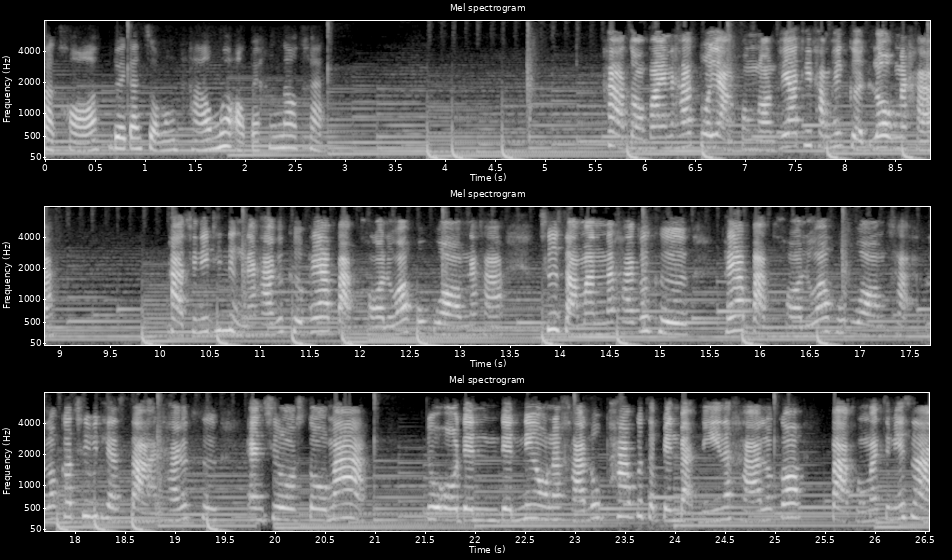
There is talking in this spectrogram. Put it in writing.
ปากขอโดยการสวมรองเท้าเมื่อออกไปข้างนอกค่ะ ค่ะต่อไปนะคะ ตัวอย่างของหนอนพยาธิที่ทำให้เกิดโรคนะคะค่ะชนิดที่หนึ่งนะคะก็คือพยาธิปากคอหรือว่าฮุกวอมนะคะ ชื่อสามัญนะคะก็คือพยาธิปากคอหรือว่าฮุกวอมค่ะ แล้วก็ชื่อวิทยาศาสตร์นะคะก็คือ Ancylostoma duodenal นะคะ รูปภาพก็จะเป็นแบบนี้นะคะ แล้วก็ปากของมันจะมีลักษณะ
